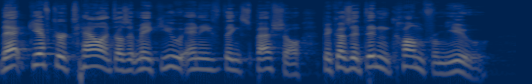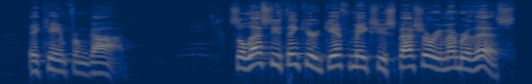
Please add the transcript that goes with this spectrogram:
that gift or talent doesn't make you anything special because it didn't come from you, it came from God. So, lest you think your gift makes you special, remember this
